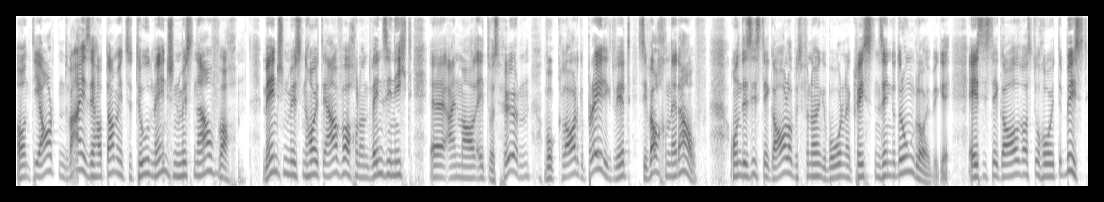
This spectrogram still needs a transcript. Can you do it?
Und die Art und Weise hat damit zu tun, Menschen müssen aufwachen. Menschen müssen heute aufwachen und wenn sie nicht äh, einmal etwas hören, wo klar gepredigt wird, sie wachen nicht auf. Und es ist egal, ob es von neuen geborene Christen sind oder Ungläubige. Es ist egal, was du heute bist.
